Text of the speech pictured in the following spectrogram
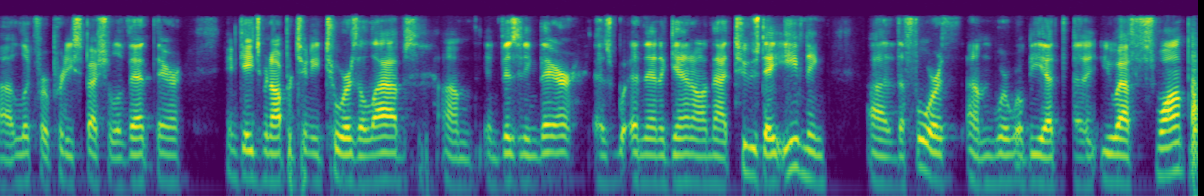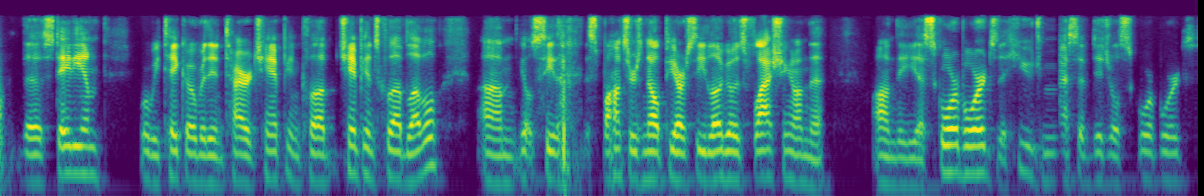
Uh, look for a pretty special event there. Engagement opportunity tours of labs um, and visiting there, as and then again on that Tuesday evening, uh, the fourth, um, where we'll be at the UF Swamp, the stadium, where we take over the entire champion club, Champions Club level. Um, you'll see the, the, sponsors and LPRC logos flashing on the on the uh, scoreboards, the huge, massive digital scoreboards.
